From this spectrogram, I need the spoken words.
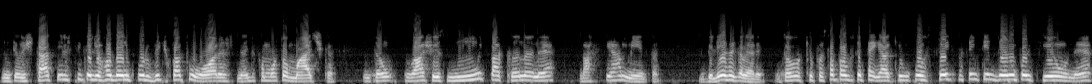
no teu status, ele fica ali rodando por 24 horas, né, de forma automática. Então, eu acho isso muito bacana, né, da ferramenta. Beleza, galera? Então aqui foi só para você pegar aqui um conceito, você entender um pouquinho, né,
